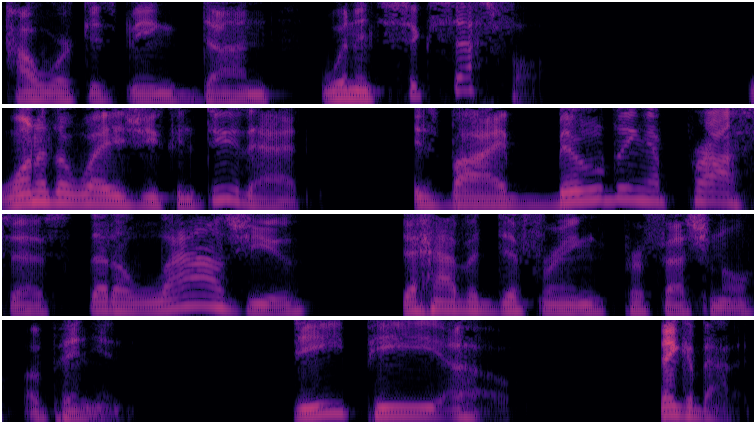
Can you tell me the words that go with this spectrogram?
how work is being done when it's successful. One of the ways you can do that is by building a process that allows you to have a differing professional opinion. DPO. Think about it.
